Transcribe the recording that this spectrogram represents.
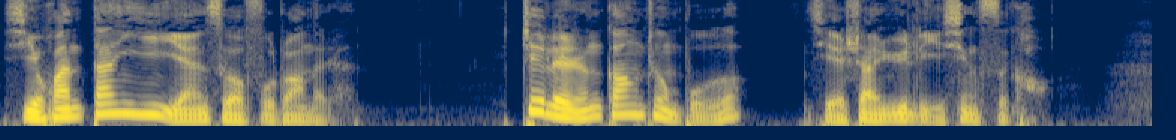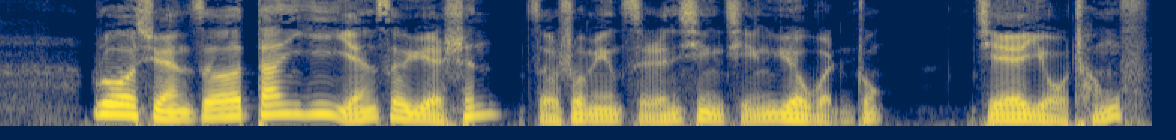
喜欢单一颜色服装的人。这类人刚正不阿，且善于理性思考。若选择单一颜色越深，则说明此人性情越稳重，且有城府，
